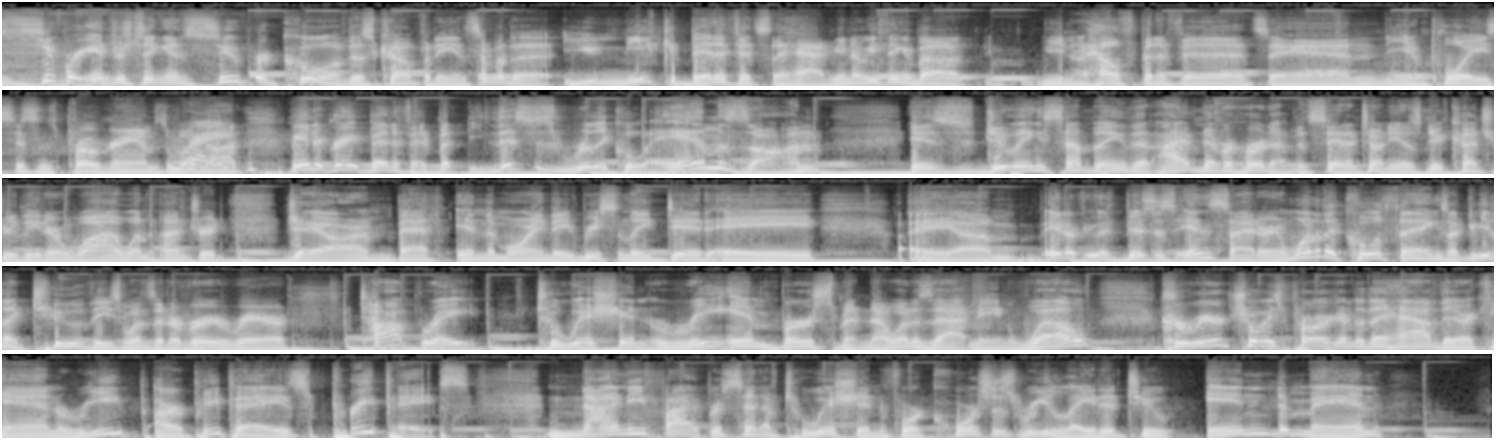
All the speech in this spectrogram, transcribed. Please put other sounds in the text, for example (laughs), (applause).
is super interesting and super cool of this company and some of the unique benefits they have. You know, you think about you know health benefits and the employee assistance programs and whatnot Right. being a great benefit, but this is really cool. Amazon is doing something that I've never heard of. It's San Antonio's new country leader Y100, JR and Beth in the morning. They recently did a a um, interview with Business Insider, and one of the cool things I'll give you like two of these ones that are very rare. Top rate tuition reimbursement. Now, what does that mean? Well, career choice program that they have there can re or prepays prepays ninety five percent of tuition for courses related to in demand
